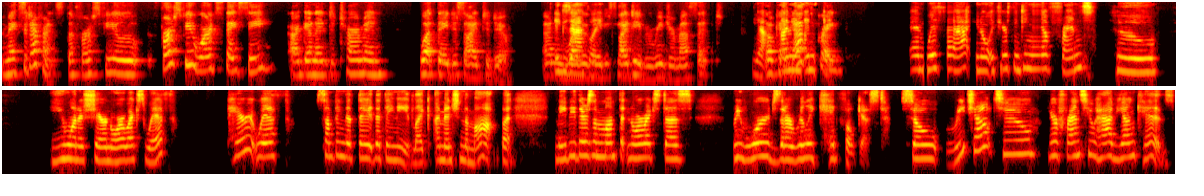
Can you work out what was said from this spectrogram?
it makes a difference. The first few first few words they see are going to determine what they decide to do and exactly whether they decide to even read your message. Yeah. Okay, I mean, that's and, great. And with that, you know, if you're thinking of friends who you want to share Norwex with, pair it with something that they that they need. Like I mentioned the mop, but maybe there's a month that Norwex does rewards that are really kid focused. So reach out to your friends who have young kids,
